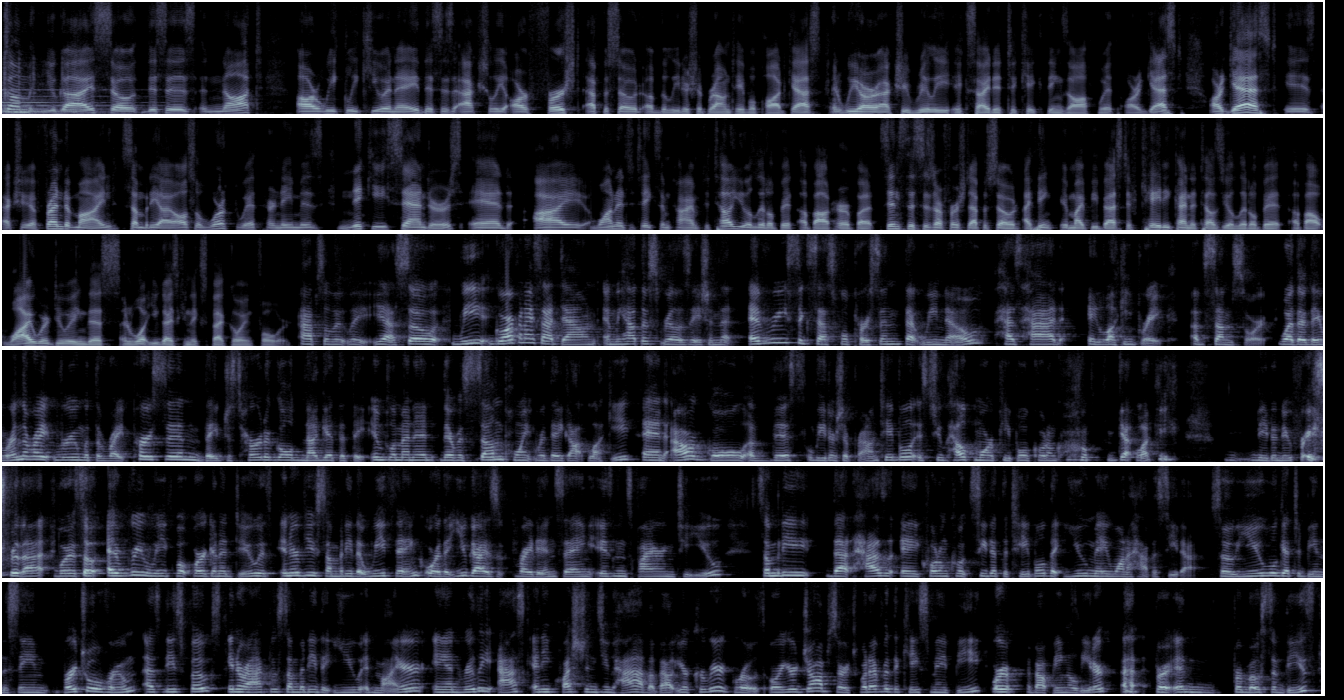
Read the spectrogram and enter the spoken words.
Welcome, you guys. So this is not our weekly Q&A. This is actually our first episode of the Leadership Roundtable podcast, and we are actually really excited to kick things off with our guest. Our guest is actually a friend of mine, somebody I also worked with. Her name is Nicki Sanders, and I wanted to take some time to tell you a little bit about her, but since this is our first episode, I think it might be best if Katie kind of tells you a little bit about why we're doing this and what you guys can expect going forward. Absolutely. Yeah. So we, Gaurav and I sat down and we had this realization that every successful person that we know has had a lucky break of some sort. Whether they were in the right room with the right person, they just heard a gold nugget that they implemented. There was some point where they got lucky. And our goal of this leadership roundtable is to help more people, quote unquote, get lucky. Need a new phrase for that. So every week, what we're going to do is interview somebody that we think or that you guys write in saying is inspiring to you somebody that has a quote unquote seat at the table that you may want to have a seat at. So you will get to be in the same virtual room as these folks, interact with somebody that you admire, and really ask any questions you have about your career growth or your job search, whatever the case may be, or about being a leader for in for most of these.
